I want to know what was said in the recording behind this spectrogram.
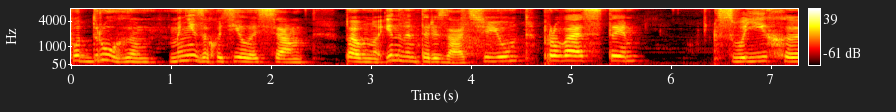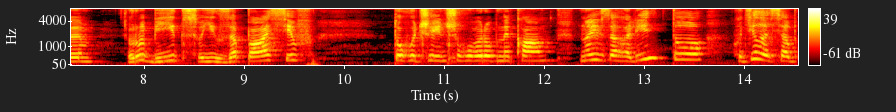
По-друге, мені захотілося певну інвентаризацію провести своїх е, робіт, своїх запасів того чи іншого виробника. Ну і взагалі то хотілося б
